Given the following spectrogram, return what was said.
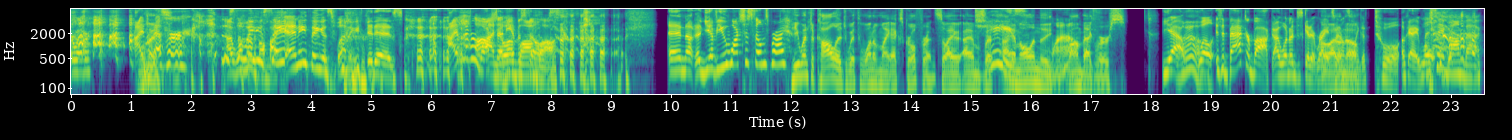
or whatever. I've What? never. I the want way you Baumbach. say anything is funny. It is. I've never Ah, watched Noah any of his films. And uh, have you watched his films, Bry? He went to college with one of my ex girlfriends, so I, I am Jeez. I am all in the Wow. Baumbach verse. Yeah. Wow. Well, is it back or Bach? I want to just get it right Oh, so I I don't don't sound know. like a tool. Okay. Well, I Well, say bomb back.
